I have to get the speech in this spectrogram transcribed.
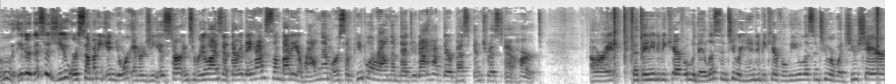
ooh, either this is you or somebody in your energy is starting to realize that they they have somebody around them or some people around them that do not have their best interest at heart. All right, that they need to be careful who they listen to or you need to be careful who you listen to or what you share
